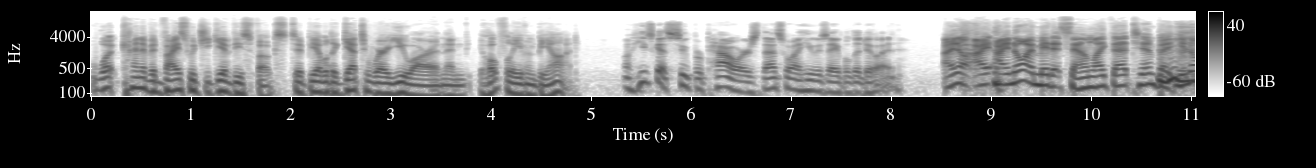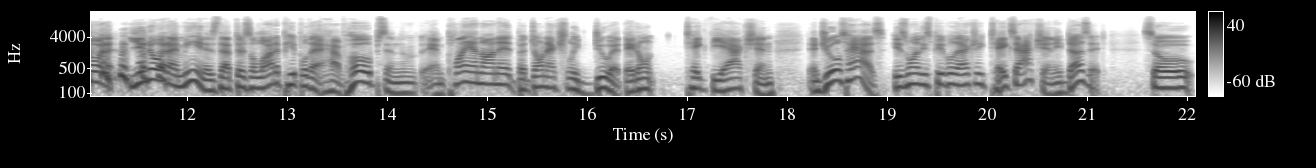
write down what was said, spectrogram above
what kind of advice would you give these folks to be able to get to where you are and then hopefully even beyond Well, he's got superpowers. That's why he was able to do it. I know, I, I know, I made it sound like that, Tim. But you know what? You know what I mean is that there's a lot of people that have hopes and and plan on it, but don't actually do it. They don't take the action. And Jules has. He's one of these people that actually takes action. He does it. So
